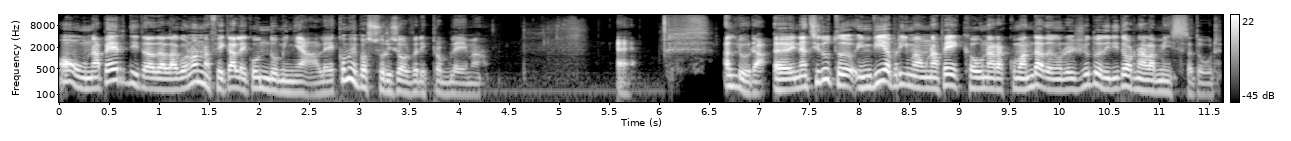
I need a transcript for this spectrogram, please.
Ho una perdita dalla colonna fecale condominiale, come posso risolvere il problema? Eh. Allora, eh, innanzitutto invia prima una PEC o una raccomandata con ricevuto di ritorno all'amministratore,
